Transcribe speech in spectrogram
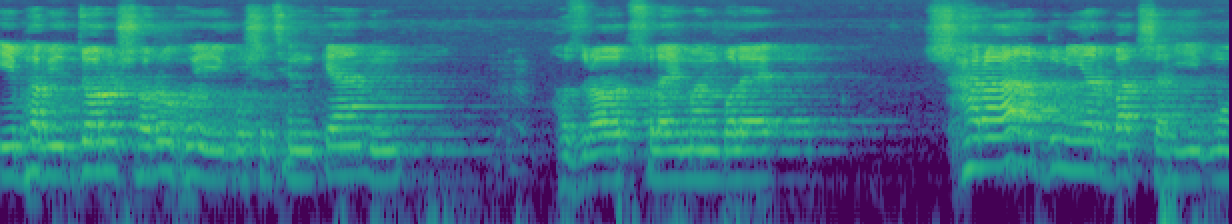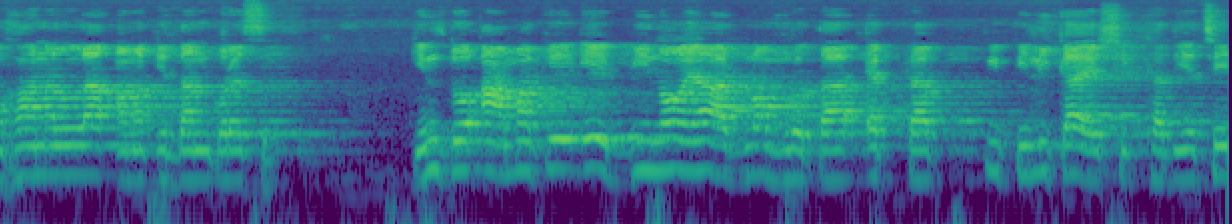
এভাবে জড় সড় হয়ে বসেছেন কেন? হজরত সুলাইমান বলে সারা দুনিয়ার বাদশাহী মহান আল্লাহ আমাকে দান করেছে। কিন্তু আমাকে এই বিনয় আর নম্রতা একটা পিপিলিকায় শিক্ষা দিয়েছে।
